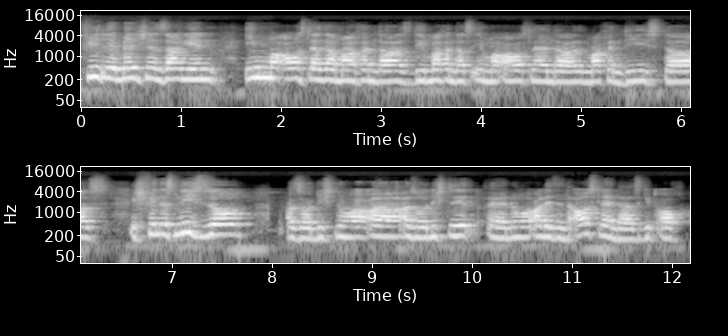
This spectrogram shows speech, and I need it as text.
Viele Menschen sagen, immer Ausländer machen das, die machen das immer Ausländer, machen dies, das. Ich finde es nicht so, also nicht nur, äh, also nicht äh, nur alle sind Ausländer, es gibt auch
